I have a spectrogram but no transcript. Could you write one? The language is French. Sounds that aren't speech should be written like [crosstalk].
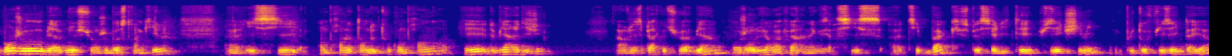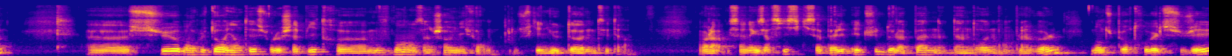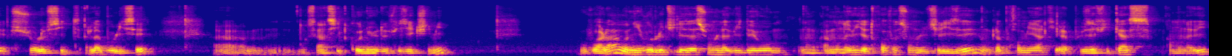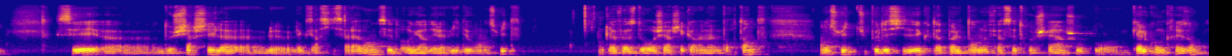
Bonjour, bienvenue sur Je bosse tranquille. Euh, ici, on prend le temps de tout comprendre et de bien rédiger. Alors j'espère que tu vas bien. Aujourd'hui, on va faire un exercice euh, type bac, spécialité physique-chimie, plutôt physique d'ailleurs, euh, sur, plutôt orienté sur le chapitre mouvement dans un champ uniforme, tout ce qui est Newton, etc. Voilà, c'est un exercice qui s'appelle Étude de la panne d'un drone en plein vol, dont tu peux retrouver le sujet sur le site Labo Lycée. c'est un site connu de physique-chimie. Voilà, au niveau de l'utilisation de la vidéo, à mon avis, il y a trois façons de l'utiliser. La première, qui est la plus efficace, à mon avis, c'est euh, de chercher l'exercice à l'avance et de regarder la vidéo ensuite. Donc la phase de recherche est quand même importante. Ensuite, tu peux décider que tu n'as pas le temps de faire cette recherche ou pour quelconque raison.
